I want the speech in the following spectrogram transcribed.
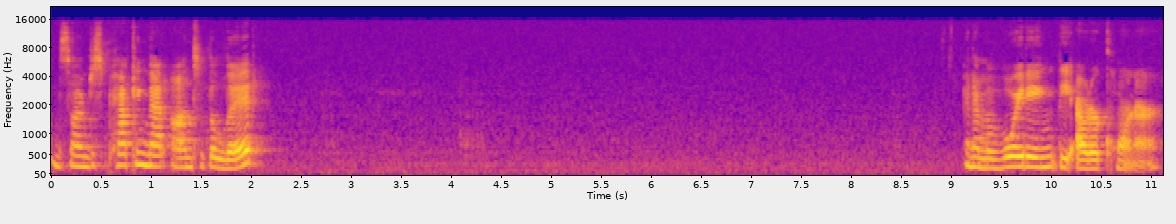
And so I'm just packing that onto the lid. And I'm avoiding the outer corner.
